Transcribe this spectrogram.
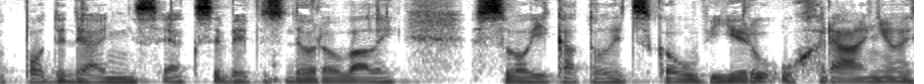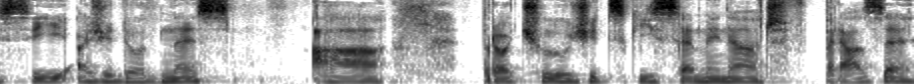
poddaní se jaksi vyvzdorovali svoji katolickou víru, uchránili si ji až do dnes a proč Lužický seminář v Praze?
